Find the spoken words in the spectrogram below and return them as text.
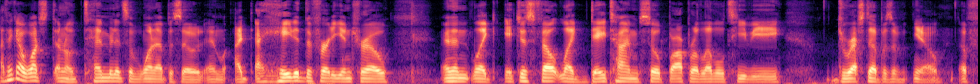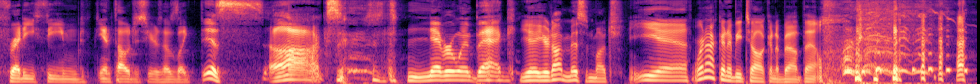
I think I watched I don't know ten minutes of one episode, and I, I hated the Freddy intro. And then like, it just felt like daytime soap opera level TV, dressed up as a you know a Freddy themed anthology series. I was like, this sucks. Never went back. Yeah, you're not missing much. Yeah, we're not going to be talking about that one.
